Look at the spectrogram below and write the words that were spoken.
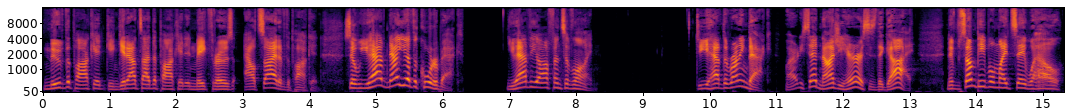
move the pocket, can get outside the pocket, and make throws outside of the pocket. So you have now you have the quarterback, you have the offensive line. Do you have the running back? Well, I already said Najee Harris is the guy. Now, some people might say, well,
